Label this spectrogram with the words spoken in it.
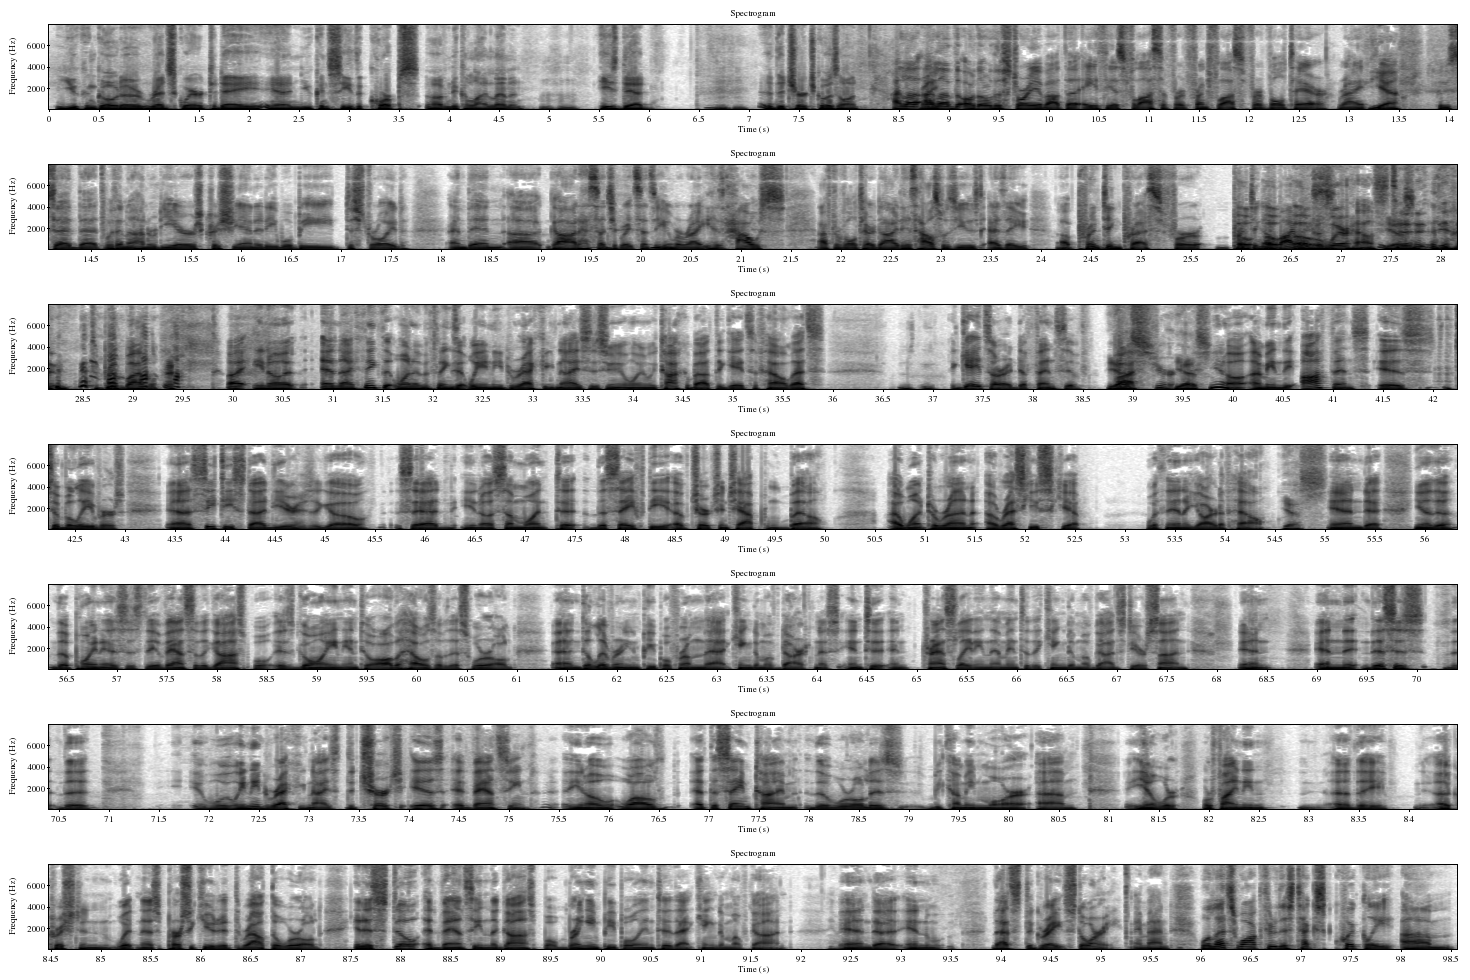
you can go to Red Square today and you can see the corpse of Nikolai Lenin. Mm-hmm. He's dead. Mm-hmm. The church goes on. I love right. I love the, or, the, or the story about the atheist philosopher, French philosopher Voltaire, right? Yeah, who said that within hundred years Christianity will be destroyed. And then uh, God has such a great sense of humor, right? His house, after Voltaire died, his house was used as a, a printing press for printing oh, up oh, Bibles. Oh, a warehouse yes. to, to print Bible. Uh, you know, and I think that one of the things that we need to recognize is you know, when we talk about the gates of hell, that's gates are a defensive yes, posture. Yes. You know, I mean, the offense is to believers. Uh, C.T. Studd years ago said, you know, someone to the safety of Church and Chapel Bell, I want to run a rescue skip within a yard of hell. Yes. And uh, you know the the point is is the advance of the gospel is going into all the hells of this world and delivering people from that kingdom of darkness into and translating them into the kingdom of God's dear son. And and this is the, the we need to recognize the church is advancing. You know, while at the same time the world is becoming more, um, you know, we're we're finding uh, the uh, Christian witness persecuted throughout the world. It is still advancing the gospel, bringing people into that kingdom of God, Amen. and uh, and that's the great story. Amen. Well, let's walk through this text quickly. Um,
